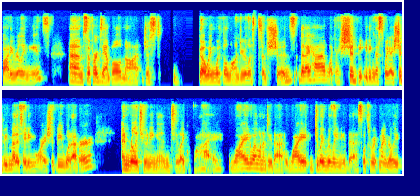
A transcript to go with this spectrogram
body really needs. Um, so for example, not just going with a laundry list of shoulds that I have, like I should be eating this way, I should be meditating more, I should be whatever, and really tuning in to like why, why do I want to do that? Why do I really need this? What's my really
